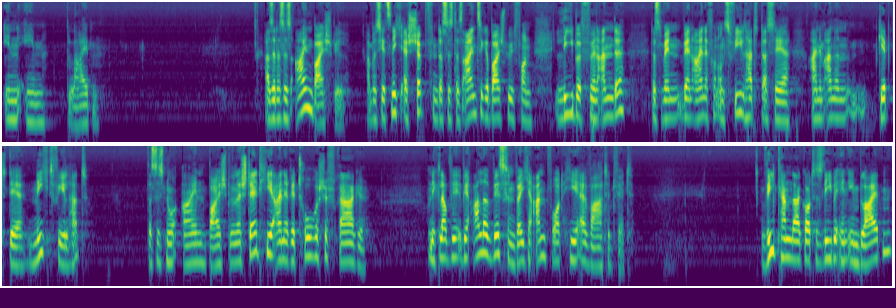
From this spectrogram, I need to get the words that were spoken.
in ihm bleiben? Also das ist ein Beispiel, aber es ist jetzt nicht erschöpfend, das ist das einzige Beispiel von Liebe füreinander, dass wenn, wenn einer von uns viel hat, dass er einem anderen gibt, der nicht viel hat. Das ist nur ein Beispiel. Und er stellt hier eine rhetorische Frage. Und ich glaube, wir, wir alle wissen, welche Antwort hier erwartet wird. Wie kann da Gottes Liebe in ihm bleiben?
